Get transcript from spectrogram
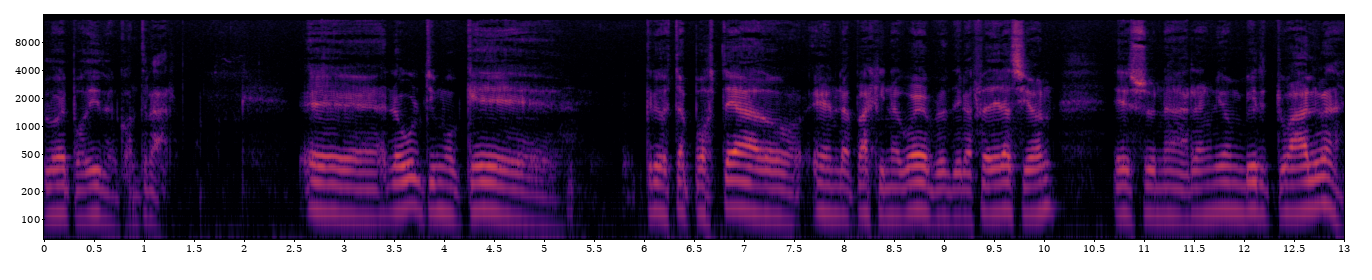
lo he podido encontrar. Eh, lo último que creo está posteado en la página web de la federación es una reunión virtual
